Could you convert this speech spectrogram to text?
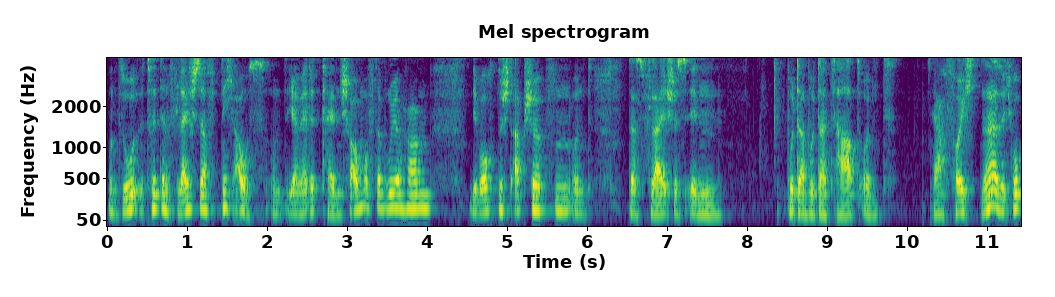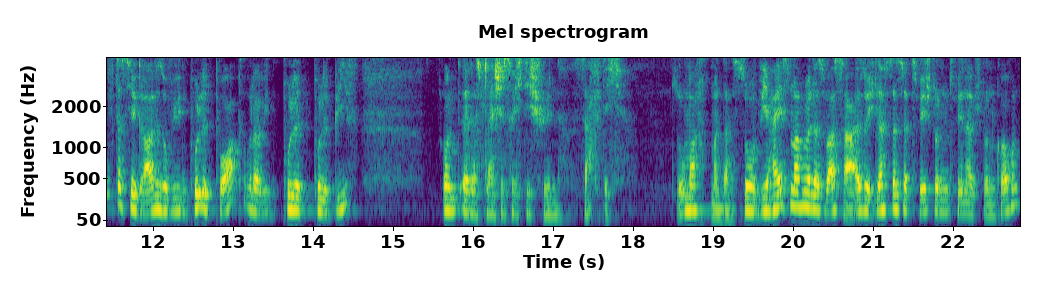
Und so tritt der Fleischsaft nicht aus. Und ihr werdet keinen Schaum auf der Brühe haben. Ihr braucht nicht abschöpfen. Und das Fleisch ist in Butter, Butter zart und ja, feucht. Ne? Also ich rupfe das hier gerade so wie ein Pulled Pork oder wie Pulled, Pulled Beef. Und äh, das Fleisch ist richtig schön saftig. So macht man das. So, wie heiß machen wir das Wasser? Also ich lasse das ja zwei Stunden, zweieinhalb Stunden kochen.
